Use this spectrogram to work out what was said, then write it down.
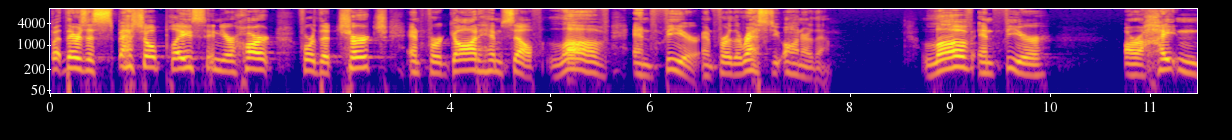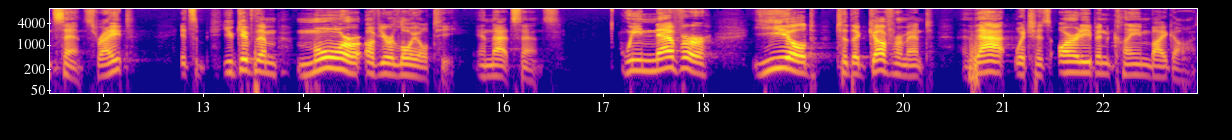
But there's a special place in your heart for the church and for God Himself love and fear. And for the rest, you honor them. Love and fear are a heightened sense, right? It's, you give them more of your loyalty in that sense. We never yield to the government that which has already been claimed by God.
